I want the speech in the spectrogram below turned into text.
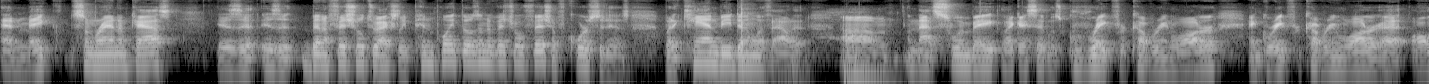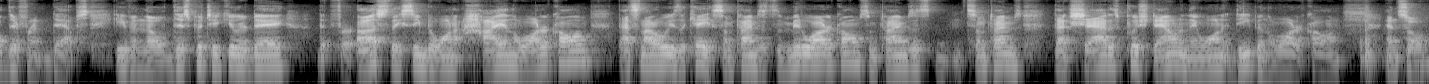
and make some random casts. Is it is it beneficial to actually pinpoint those individual fish? Of course it is, but it can be done without it. Um, and that swim bait, like I said, was great for covering water and great for covering water at all different depths. Even though this particular day, that for us, they seem to want it high in the water column. That's not always the case. Sometimes it's the mid water column. Sometimes it's sometimes that shad is pushed down and they want it deep in the water column. And so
